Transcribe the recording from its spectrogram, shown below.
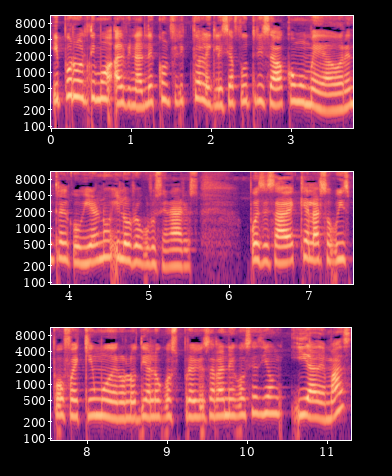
Y por último, al final del conflicto, la Iglesia fue utilizada como mediadora entre el gobierno y los revolucionarios, pues se sabe que el arzobispo fue quien moderó los diálogos previos a la negociación y además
